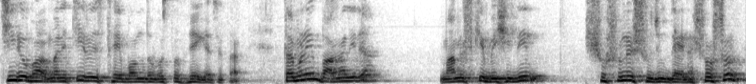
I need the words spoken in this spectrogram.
চির মানে চিরস্থায়ী বন্দোবস্ত হয়ে গেছে তার। তার মানে বাঙালিরা মানুষকে বেশি দিন শোষণের সুযোগ দেয় না। শোষণ,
